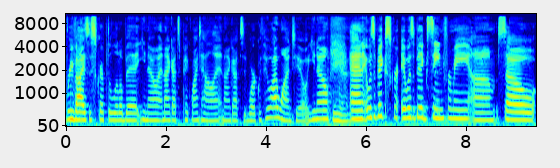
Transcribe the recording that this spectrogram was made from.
revise the script a little bit, you know, and I got to pick my talent and I got to work with who I wanted to, you know. Yeah. And it was a big scr- it was a big scene for me. Um, so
